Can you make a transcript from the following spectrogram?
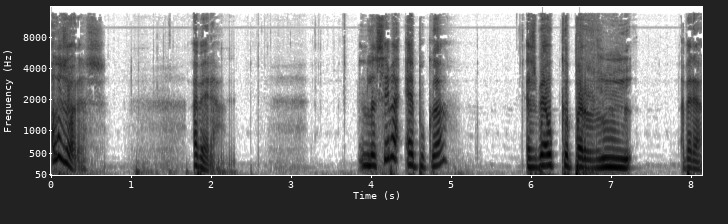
Aleshores, a veure, la seva època es veu que per a veure,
